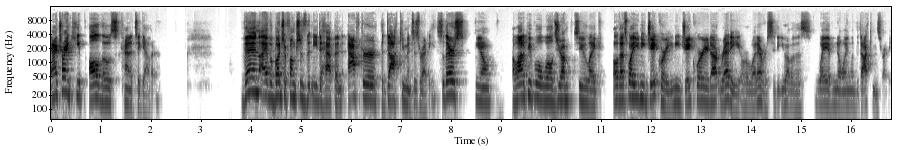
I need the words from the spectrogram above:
And I try and keep all those kind of together. Then I have a bunch of functions that need to happen after the document is ready. So there's, you know, a lot of people will jump to like, oh, that's why you need jQuery. You need jQuery.ready or whatever, so that you have this way of knowing when the document's ready.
